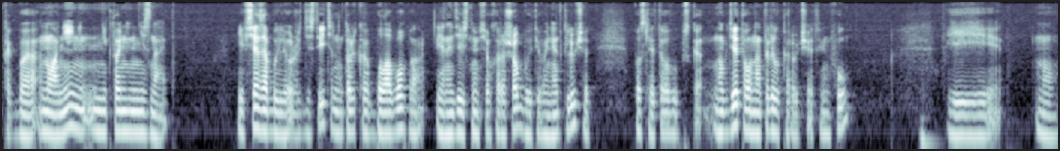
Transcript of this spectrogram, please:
как бы, ну, они никто не, не знает. И все забыли уже, действительно, только Балабоба, я надеюсь, с ним все хорошо будет, его не отключат после этого выпуска. Но где-то он отрыл, короче, эту инфу. И, ну,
